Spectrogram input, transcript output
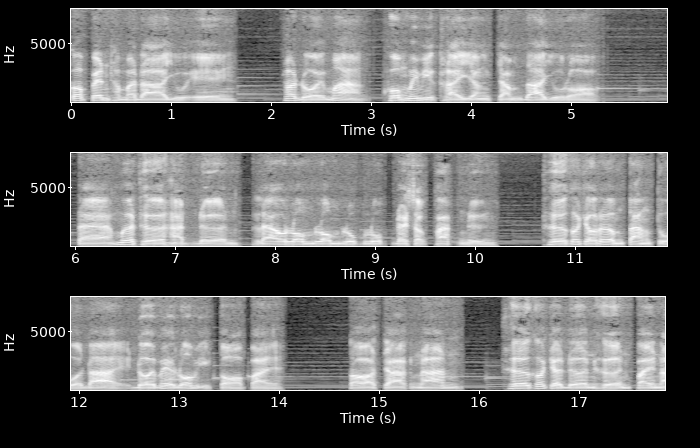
ก็เป็นธรรมดาอยู่เอง เพราะโดยมากคงไม่มีใครยังจำได้อยู่หรอก แต่เมื่อเธอหัดเดินแล้วล้มล้มลุกลุกได้สักพักหนึ่ง เธอก็จะเริ่มตั้งตัวได้ โดยไม่ล้มอีกต่อไป ต่อจากนั้น เธอก็จะเดินเหินไปไหน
